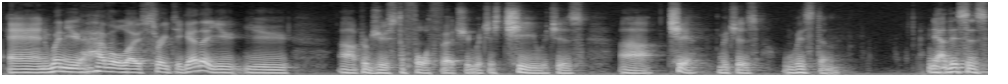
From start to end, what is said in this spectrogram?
And when you have all those three together, you, you uh, produce the fourth virtue, which is Qi, which is uh, Qi, which is wisdom. Now, this is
